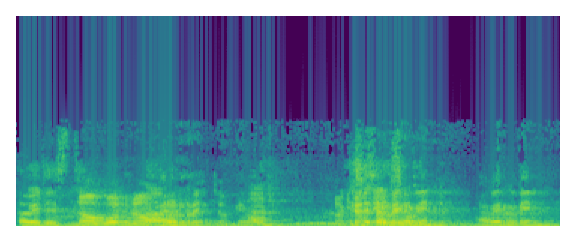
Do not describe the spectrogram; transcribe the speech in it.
A ver, este. No, vos no, pero el resto. Ah. a ver, ven. A ver, ven.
